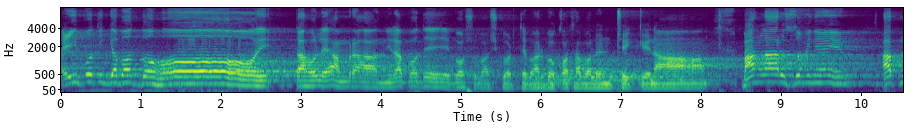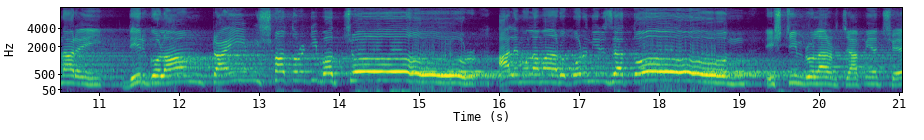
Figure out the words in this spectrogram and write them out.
এই প্রতিজ্ঞাবদ্ধ হই, তাহলে আমরা নিরাপদে বসবাস করতে পারব, কথা বলেন ঠিক কিনা? বাংলার জমিনে আপনার এই দীর্ঘ লং টাইম সতেরোটি বছর আলেমোলামার উপর নির্যাতন স্টিম রোলার চাপিয়েছে,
